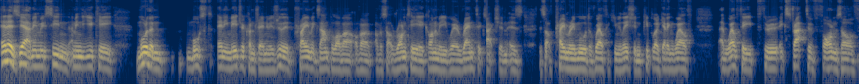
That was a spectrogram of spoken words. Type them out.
It is, yeah. I mean, we've seen, I mean, the UK more than most any major country anyway is really a prime example of a of a of a sort of rentier economy where rent extraction is the sort of primary mode of wealth accumulation. People are getting wealth and wealthy through extractive forms of,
